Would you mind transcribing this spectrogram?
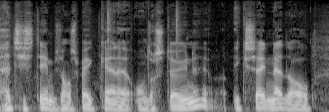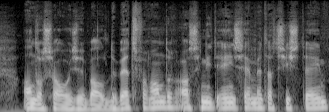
het systeem zoals wij kennen ondersteunen. Ik zei net al, anders zouden ze wel de wet veranderen... als ze niet eens zijn met dat systeem.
